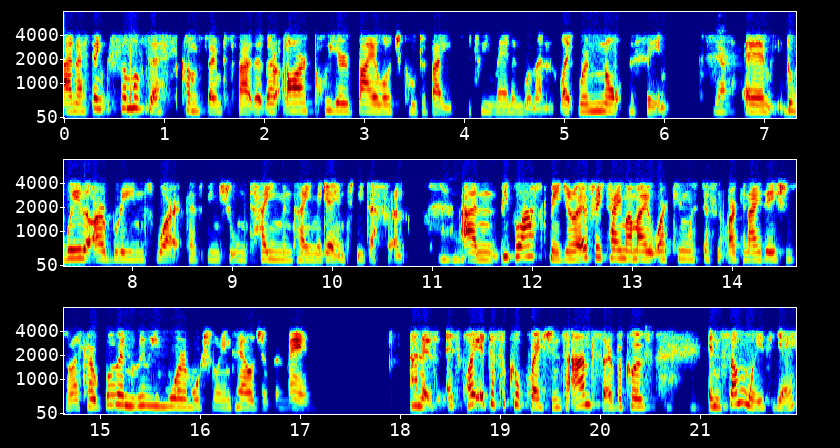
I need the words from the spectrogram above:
And I think some of this comes down to the fact that there are clear biological divides between men and women. Like we're not the same. Yeah. Um, the way that our brains work has been shown time and time again to be different. Mm-hmm. And people ask me, you know, every time I'm out working with different organisations, they're like, are women really more emotionally intelligent than men? And it's, it's quite a difficult question to answer because, in some ways, yes,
